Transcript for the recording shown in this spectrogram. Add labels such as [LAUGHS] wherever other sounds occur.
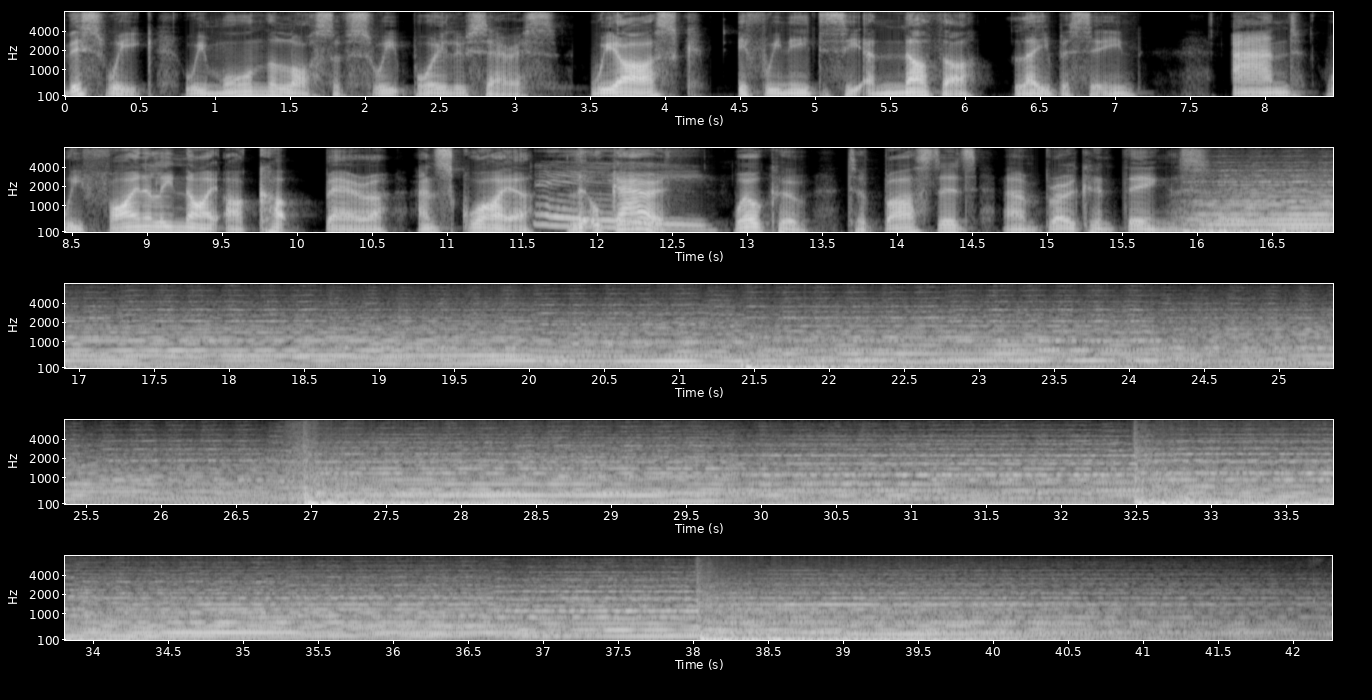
This week, we mourn the loss of sweet boy Lucerys. We ask if we need to see another Labour scene. And we finally knight our cupbearer and squire, Little Gareth. Welcome to Bastards and Broken Things.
